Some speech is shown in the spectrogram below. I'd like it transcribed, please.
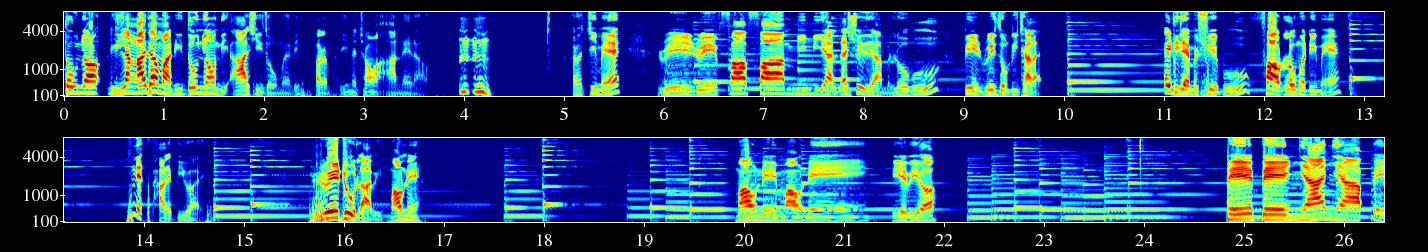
၃ချောင်းဒီလက်၅ချောင်းမှာဒီ၃ချောင်းဒီအားရှိဆုံးပဲလေဟုတ်တယ်မလားဒီနှစ်ချောင်းကအားနေတာပေါ့အဲ့တော့ကြည့်မယ်ရေရေဖာဖာမီမီကလက်ရွှေ့စရာမလိုဘူးပြီးရင်ရေစုံတီးချလိုက်အဲ့ဒီလည်းမရွှေ့ဘူးဖောက်တစ်လုံးမတီးမယ်နှစ်ထားလိုက်ပြီးပါပြီရေတို့လာပြီမောင်းနေမောင်းနေမောင်းနေပြီးရပြီးရောဘေဘေညာညာဘေ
